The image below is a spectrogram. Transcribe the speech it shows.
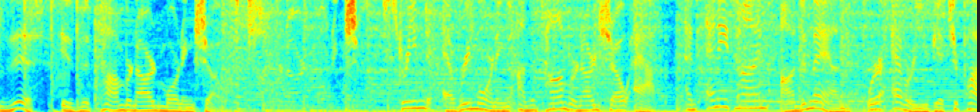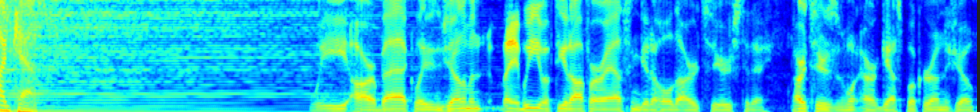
This is the Tom Barnard Morning Show. The Tom Barnard Morning Show. Streamed every morning on the Tom Barnard Show app and anytime on demand wherever you get your podcasts. We are back, ladies and gentlemen. Babe, we have to get off our ass and get a hold of Art Sears today. Art Sears is our guest booker on the show.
